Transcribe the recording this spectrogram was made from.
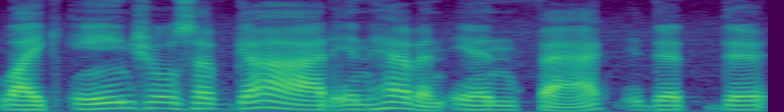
like angels of God in heaven. In fact, that the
